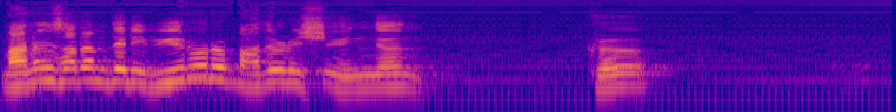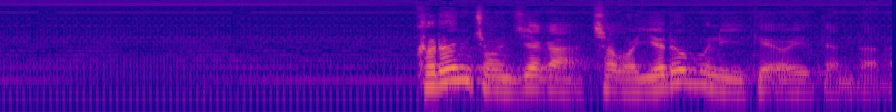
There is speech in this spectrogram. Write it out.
많은 사람들이 위로를 받을 수 있는 그 그런 존재가 저와 여러분이 되어야 된다는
